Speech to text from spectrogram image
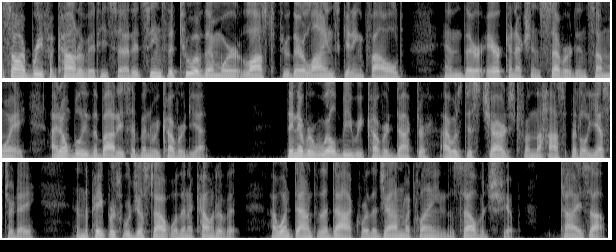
"I saw a brief account of it," he said. "It seems that two of them were lost through their lines getting fouled and their air connections severed in some way. I don't believe the bodies have been recovered yet." "They never will be recovered, Doctor. I was discharged from the hospital yesterday, and the papers were just out with an account of it. I went down to the dock where the John McLean, the salvage ship, ties up,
